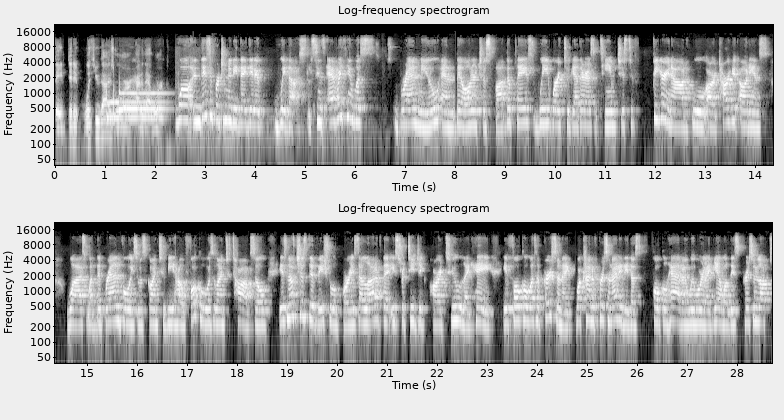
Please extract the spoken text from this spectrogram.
they did it with you guys or how did that work? Well, in this opportunity, they did it with us. Since everything was brand new and the owner just bought the place, we worked together as a team just to figuring out who our target audience was, what the brand voice was going to be, how Focal was going to talk. So it's not just the visual part, it's a lot of the strategic part too. Like, hey, if Focal was a person, like what kind of personality does Focal have? And we were like, yeah, well, this person loves,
